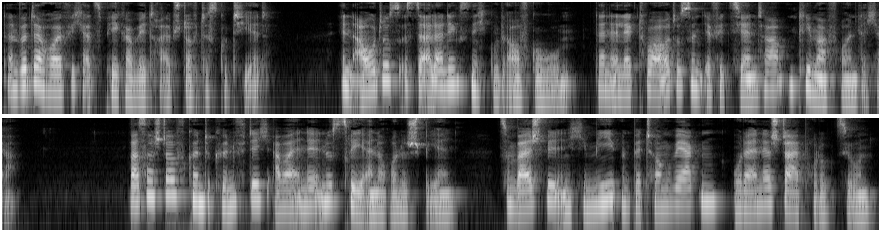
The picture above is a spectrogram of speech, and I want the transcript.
dann wird er häufig als Pkw-Treibstoff diskutiert. In Autos ist er allerdings nicht gut aufgehoben, denn Elektroautos sind effizienter und klimafreundlicher. Wasserstoff könnte künftig aber in der Industrie eine Rolle spielen zum Beispiel in Chemie- und Betonwerken oder in der Stahlproduktion.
